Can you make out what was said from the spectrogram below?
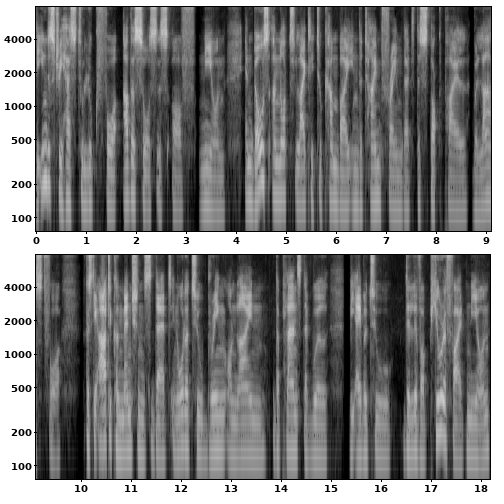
the industry has to look for other sources of neon and those are not likely to come by in the time frame that the stockpile will last for because the article mentions that in order to bring online the plants that will be able to deliver purified neon,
